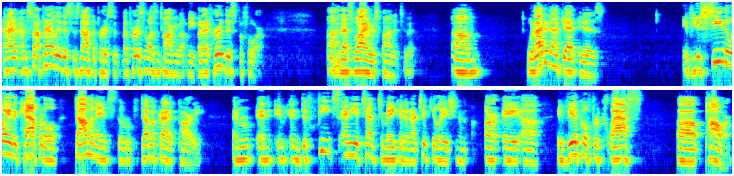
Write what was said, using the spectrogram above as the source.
And I, am so, apparently this is not the person. The person wasn't talking about me, but I've heard this before. Uh, that's why I responded to it. Um, what I do not get is if you see the way the Capitol dominates the Democratic Party and and, and defeats any attempt to make it an articulation or a uh, a vehicle for class uh, power,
